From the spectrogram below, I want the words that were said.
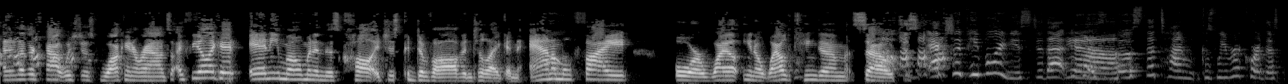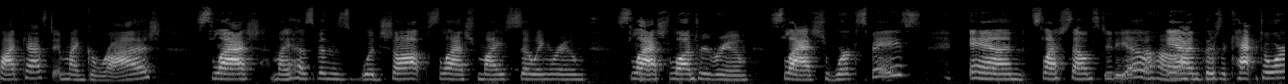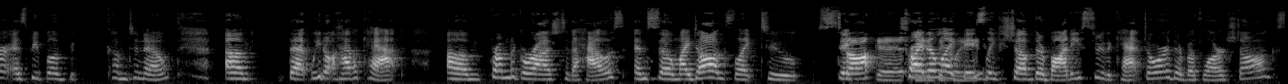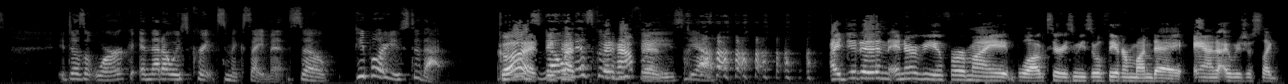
And another cat was just walking around. So I feel like at any moment in this call, it just could devolve into like an animal or wild, you know, Wild Kingdom. So just Actually, people are used to that Yeah. because most of the time, because we record this podcast in my garage slash my husband's wood shop slash my sewing room slash laundry room slash workspace and slash sound studio Uh-huh. and there's a cat door as people have come to know um, that we don't have a cat um, from the garage to the house and so my dogs like to stick Stalk it. try to like basically shove their bodies through the cat door. They're both large dogs. It doesn't work, and that always creates some excitement. So people are used to that. good. No one is going it to be phased. Yeah. I did an interview for my blog series, Musical Theater Monday, and I was just like,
